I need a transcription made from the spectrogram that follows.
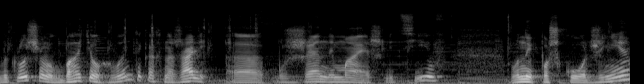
Викручуємо в багатьох гвинтиках, на жаль, е, вже немає шліців, вони пошкоджені.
